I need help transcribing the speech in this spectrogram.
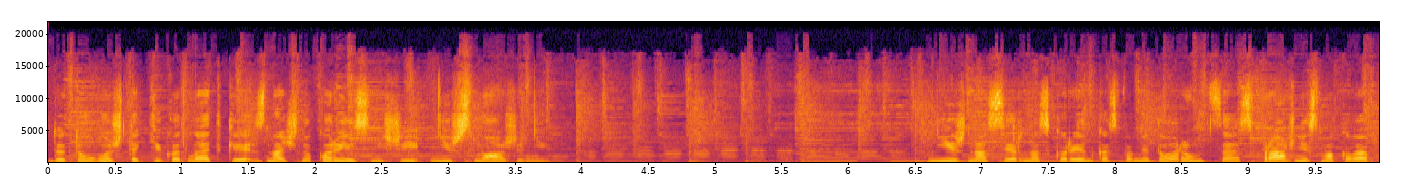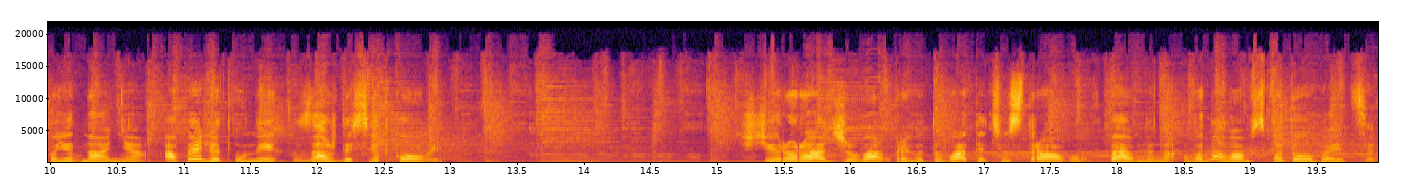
До того ж, такі котлетки значно корисніші, ніж смажені. Ніжна сирна скоринка з помідором це справжнє смакове поєднання, а вигляд у них завжди святковий. Щиро раджу вам приготувати цю страву. Впевнена, вона вам сподобається.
